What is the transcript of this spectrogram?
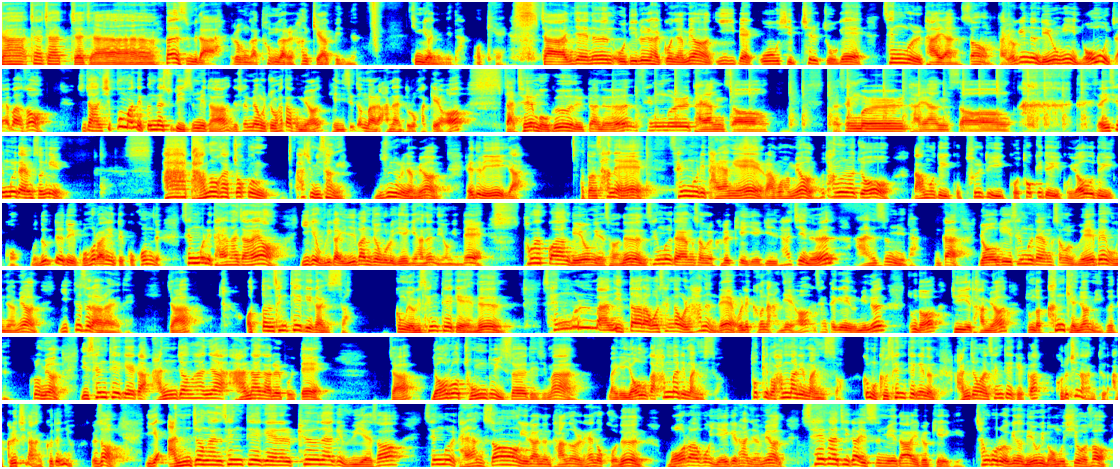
자, 자, 자, 자, 자. 반갑습니다. 여러분과 통과를 함께하고 있는 김기현입니다. 오케이. 자, 이제는 어디를 할 거냐면 257쪽에 생물 다양성. 자, 여기 있는 내용이 너무 짧아서 진짜 한 10분 만에 끝낼 수도 있습니다. 근데 설명을 좀 하다 보면 괜히 쓰던 말 안 하도록 할게요. 자, 제목은 일단은 생물 다양성. 자, 생물 다양성. 자, 이 생물 다양성이 아 단어가 조금 아좀 이상해. 무슨 소리냐면 애들이 야 어떤 산에 생물이 다양해 라고 하면 당연하죠. 나무도 있고 풀도 있고 토끼도 있고 여우도 있고 뭐 늑대도 있고 호랑이도 있고 곰도 생물이 다양하잖아요. 이게 우리가 일반적으로 얘기하는 내용인데 통합과학 내용에서는 생물 다양성을 그렇게 얘기하지는 않습니다. 그러니까 여기 생물 다양성을 왜 배우냐면 이 뜻을 알아야 돼. 자, 어떤 생태계가 있어. 그럼 여기 생태계에는 생물만 있다라고 생각을 하는데 원래 그건 아니에요. 생태계의 의미는 좀 더 뒤에 가면 좀 더 큰 개념이거든. 그러면 이 생태계가 안정하냐 안 하냐를 볼 때 자, 여러 종도 있어야 되지만 만약에 여우가 한 마리만 있어. 토끼도 한 마리만 있어. 그러면 그 생태계는 안정한 생태계일까? 그렇지는 않, 아, 그렇지는 않거든요. 그래서 이게 안정한 생태계를 표현하기 위해서 생물 다양성이라는 단어를 해놓고는 뭐라고 얘기를 하냐면 세 가지가 있습니다. 이렇게 얘기해. 참고로 여기는 내용이 너무 쉬워서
